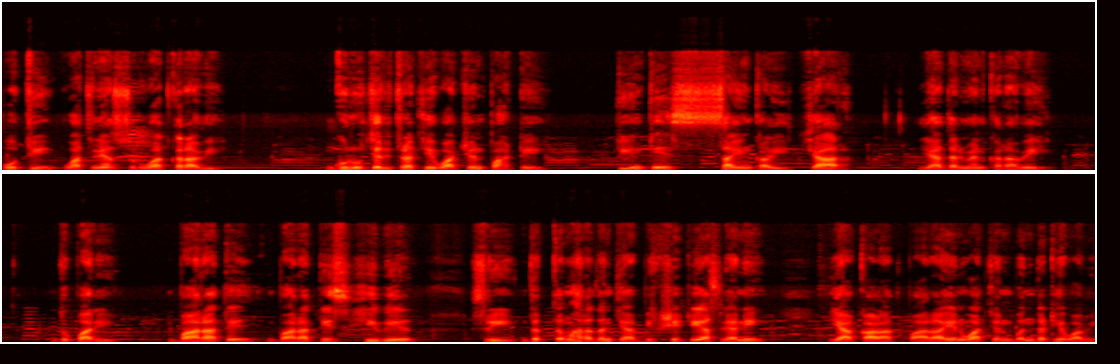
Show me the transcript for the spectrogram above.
पोथी वाचण्यास सुरुवात करावी. गुरुचरित्राचे वाचन पहाटे तीन ते सायंकाळी चार या दरम्यान करावे. दुपारी बारा ते बारा तीस ही वेळ श्री दत्त महाराजांच्या भिक्षेची असल्याने या काळात पारायण वाचन बंद ठेवावे.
